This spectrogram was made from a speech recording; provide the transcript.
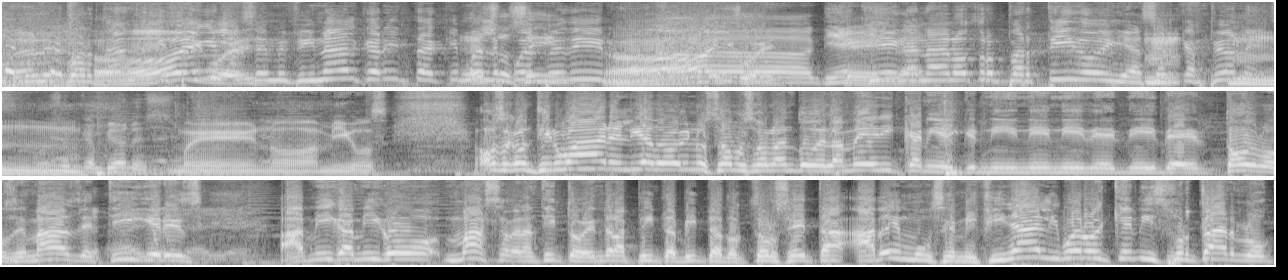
pero lo importante es que güey. la semifinal, carita. ¿Qué más Eso le puede sí. pedir? Ay, güey. Ah, Y aquí ganar otro partido y hacer campeones. Ser campeones. Bueno, amigos, vamos a continuar. El día de hoy no estamos hablando del América ni, ni, ni, ni de, ni de todos los demás, de Tigres. Amiga, amigo, más adelantito vendrá Pita Pita, Doctor Z. Habemos semifinal y bueno, hay que disfrutarlo.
